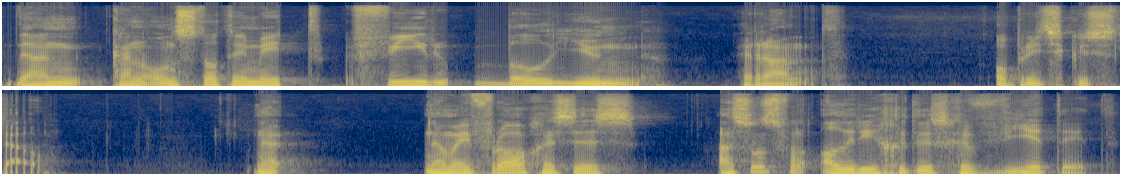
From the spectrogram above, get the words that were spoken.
dan kan ons tot en met 4 biljoen rand op risiko stel. Nou nou my vraag is is as ons van al hierdie goedes geweet het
